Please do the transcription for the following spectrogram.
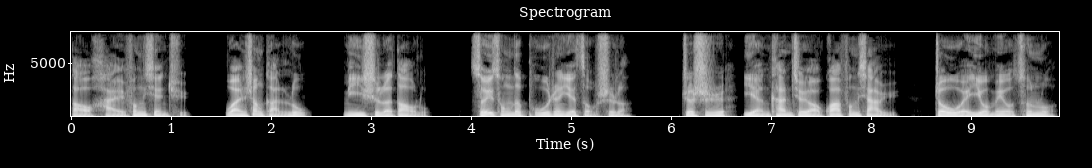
到海丰县去，晚上赶路，迷失了道路，随从的仆人也走失了。这时眼看就要刮风下雨，周围又没有村落，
